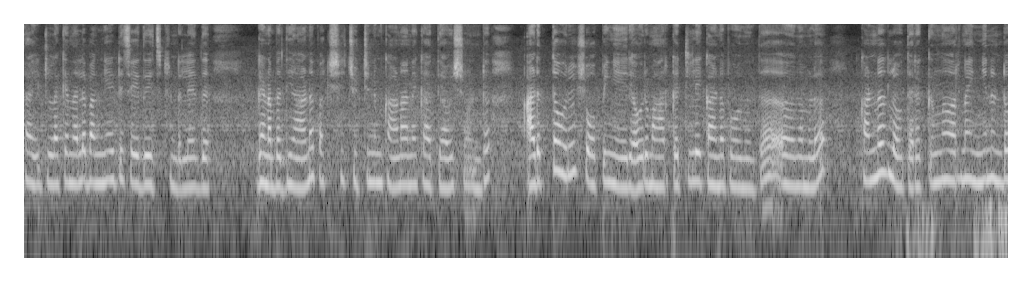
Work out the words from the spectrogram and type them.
സൈഡിലൊക്കെ നല്ല ഭംഗിയായിട്ട് ചെയ്ത് വെച്ചിട്ടുണ്ടല്ലേ ഇത്? ഗണപതിയാണ്. പക്ഷേ ചുറ്റിനും കാണാനൊക്കെ അത്യാവശ്യമുണ്ട്. അടുത്ത ഒരു ഷോപ്പിംഗ് ഏരിയ ഒരു മാർക്കറ്റിലേക്കാണ് പോകുന്നത്. നമ്മൾ കണ്ടല്ലോ തിരക്കെന്ന് പറഞ്ഞാൽ ഇങ്ങനെ ഉണ്ടോ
